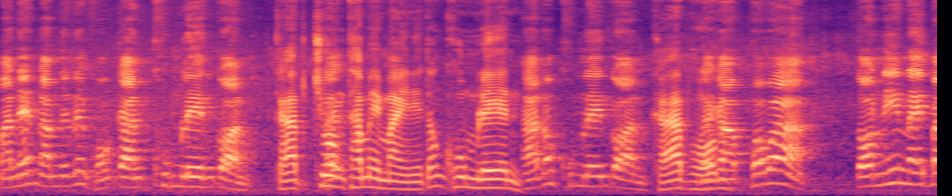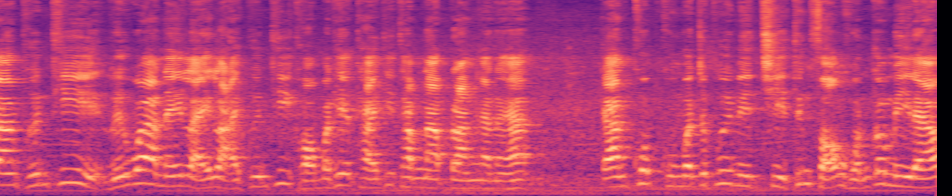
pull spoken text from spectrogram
มาแนะนำในเรื่องของการคุมเลนก่อน ครับ ช่วงทำใหม่ๆนี่ต้องคุมเลน อ่าต้องคุมเลนก่อนครับผมนะครับเพราะว่า ตอนนี้ในบางพื้นที่หรือว่าในหลาย ๆ พื้นที่ของประเทศไทยที่ทำนาปรังกันนะฮะการควบคุมวัชพืชนี่ฉีดถึงสองหนก็มีแล้ว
